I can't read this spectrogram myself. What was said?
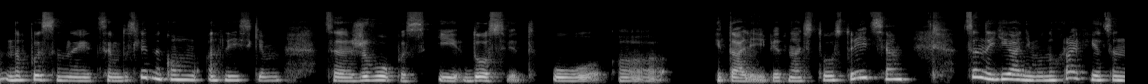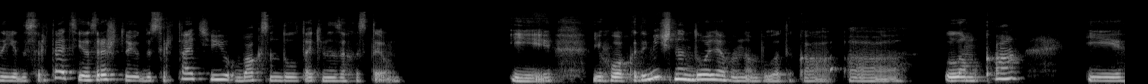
написаний цим дослідником англійським, це живопис і досвід у Італії 15 століття. Це не є ані монографія, це не є дисертація. Зрештою, дисертацію Баксендол так і не захистив. І його академічна доля вона була така а, ламка і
